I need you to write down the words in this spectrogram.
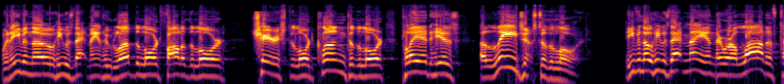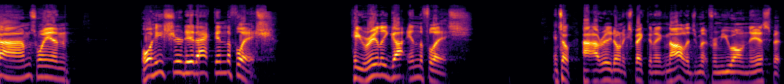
when even though he was that man who loved the Lord, followed the Lord, cherished the Lord, clung to the Lord, pled his allegiance to the Lord, even though he was that man, there were a lot of times when, boy, he sure did act in the flesh. He really got in the flesh. And so I really don't expect an acknowledgement from you on this, but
